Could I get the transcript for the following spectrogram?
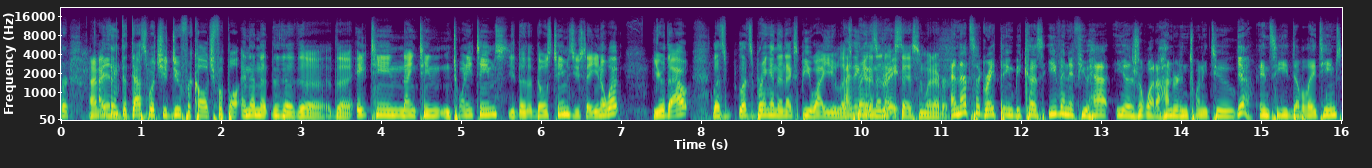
Whatever. I'm I in. think that that's what you do for college football, and then the the the the, the 18, 19, and twenty teams, you- the, those teams, you say, you know what, you're the out. Let's let's bring in the next BYU. Let's bring in that's the next great. this and whatever. And that's a great thing because even if you have, you know, there's what 122 Yeah. NCAA teams,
